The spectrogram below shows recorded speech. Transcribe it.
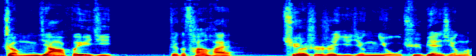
整架飞机这个残骸确实是已经扭曲变形了，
